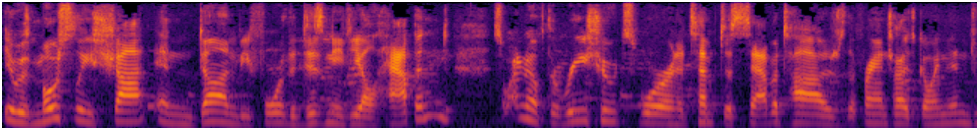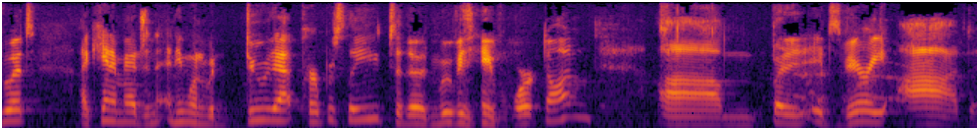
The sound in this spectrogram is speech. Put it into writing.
it was mostly shot and done before the Disney deal happened. So I don't know if the reshoots were an attempt to sabotage the franchise going into it. I can't imagine anyone would do that purposely to the movie they've worked on. Um, but it, it's very odd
